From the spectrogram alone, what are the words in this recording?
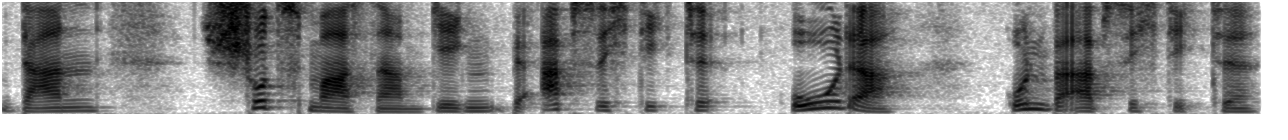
dann Schutzmaßnahmen gegen beabsichtigte oder unbeabsichtigte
